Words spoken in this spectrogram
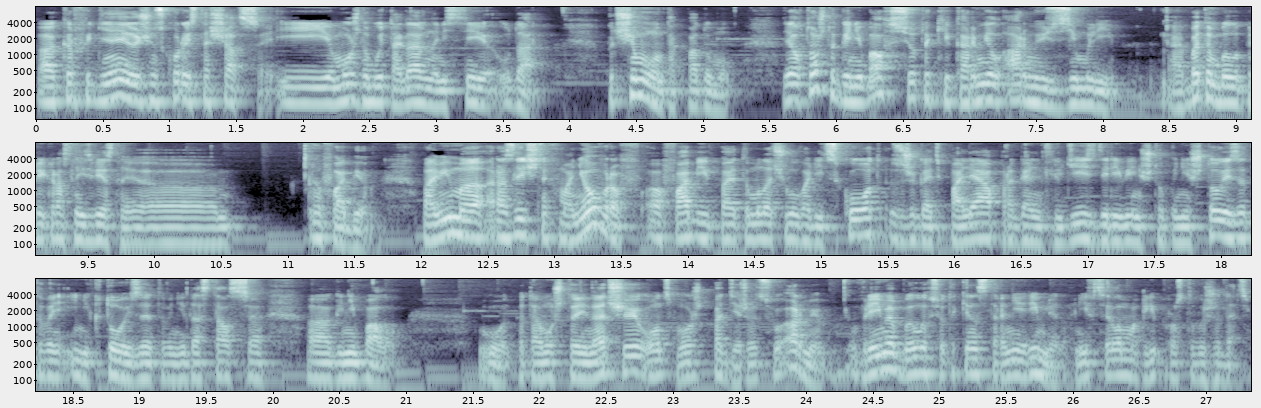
э, карфагеняне очень скоро истощатся, и можно будет тогда нанести удар. Почему он так подумал? Дело в том, что Ганнибал все-таки кормил армию с земли. Об этом было прекрасно известно э, Фабио. Помимо различных маневров, э, Фабий поэтому начал уводить скот, сжигать поля, прогонять людей из деревень, чтобы ничто из этого и никто из этого не достался э, Ганнибалу. Вот, потому что иначе он сможет поддерживать свою армию. Время было все-таки на стороне римлян, они в целом могли просто выжидать.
